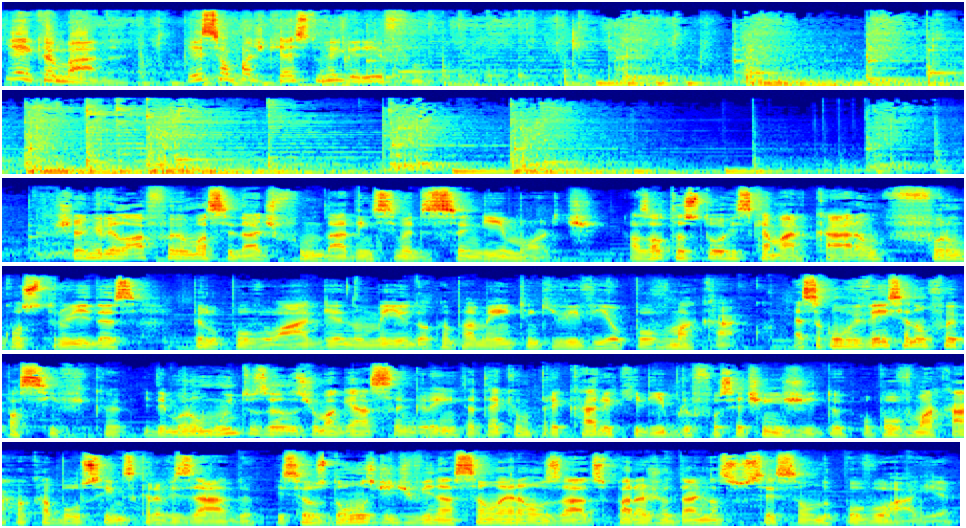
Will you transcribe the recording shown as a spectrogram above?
E aí, cambada? Esse é o podcast do Regrifo. Shangri-La foi uma cidade fundada em cima de sangue e morte. As altas torres que a marcaram foram construídas pelo povo águia no meio do acampamento em que vivia o povo macaco. Essa convivência não foi pacífica e demorou muitos anos de uma guerra sangrenta até que um precário equilíbrio fosse atingido. O povo macaco acabou sendo escravizado e seus dons de divinação eram usados para ajudar na sucessão do povo águia.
